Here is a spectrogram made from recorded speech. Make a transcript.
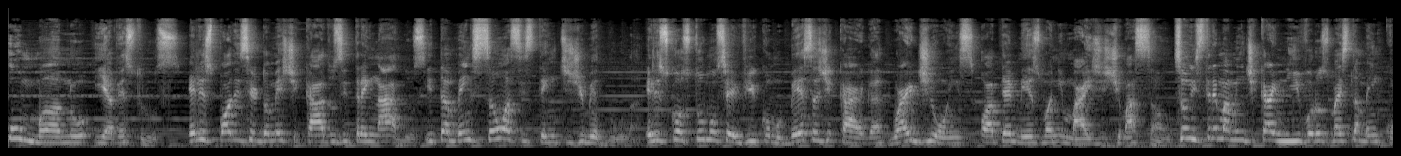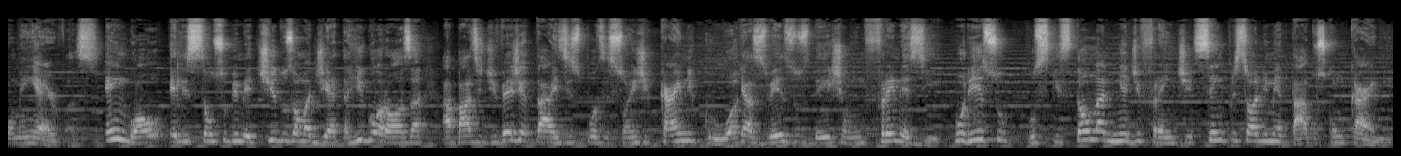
humano e avestruz. Eles podem ser domesticados e treinados, e também são assistentes de medula. Eles costumam servir como bestas de carga, guardiões ou até mesmo animais de estimação. São extremamente carnívoros, mas também comem ervas. Em igual, eles são submetidos a uma dieta rigorosa à base de vegetais e exposições de carne crua que às vezes os deixam em frenesi. Por isso, os que estão na linha de frente sempre são alimentados com carne,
